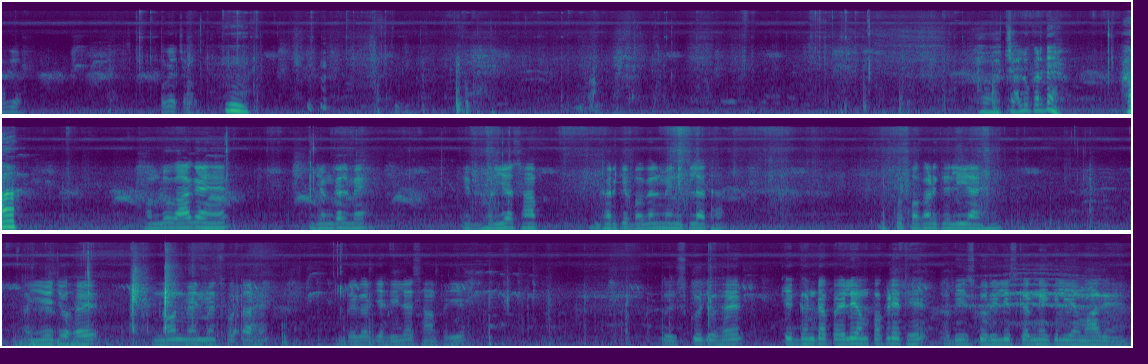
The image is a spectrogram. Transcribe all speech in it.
हो गया हो गया चलो चालू कर दें. हाँ. हम लोग आ गए हैं जंगल में. एक घोड़िया सांप घर के बगल में निकला था. उसको पकड़ के लिए आए हैं. ये जो है नॉन वेनमेस होता है. बगैर जहरीला सांप है ये. तो इसको जो है एक घंटा पहले हम पकड़े थे अभी इसको रिलीज़ करने के लिए हम आ गए हैं।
